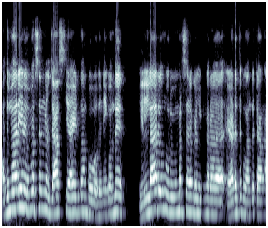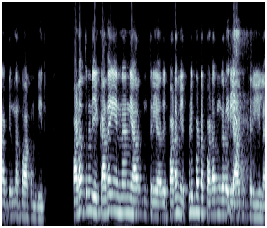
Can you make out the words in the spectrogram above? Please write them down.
அது மாதிரியான விமர்சனங்கள் ஜாஸ்தி ஆயிட்டு தான் போகுது. இன்னைக்கு வந்து எல்லாரும் ஒரு விமர்சகர்கள்ங்கிற இடத்துக்கு வந்துட்டாங்க அப்படின்னு தான் பார்க்க முடியுது. படத்தினுடைய கதை என்னன்னு யாருக்கும் தெரியாது. படம் எப்படிப்பட்ட படம்ங்கிறது. யாருக்கும் தெரியல.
